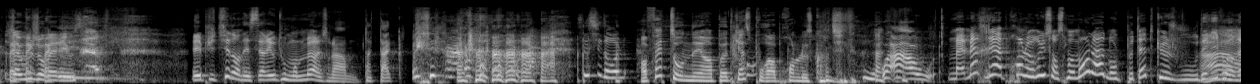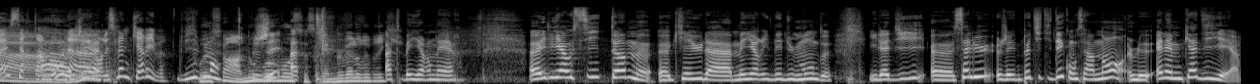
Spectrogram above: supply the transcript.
j'avoue j'aurais réussi et puis tu sais dans des séries où tout le monde meurt ils sont là tac tac c'est si drôle En fait, on est un podcast pour apprendre le scandinave. Waouh ma mère réapprend le russe en ce moment là donc peut-être que je vous délivrerai Ah. certains mots là J'ai dans hâte. les semaines qui arrivent Vivement. faire un nouveau J'ai mot, hâte. ce serait une nouvelle rubrique. Hâte meilleure mère. Euh, il y a aussi Tom euh, qui a eu la meilleure idée du monde. Il a dit euh, Salut, j'ai une petite idée concernant le LMK d'hier.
